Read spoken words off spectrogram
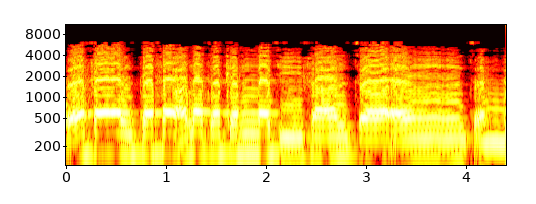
وفعلت فعلتك التي فعلت وأنت من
